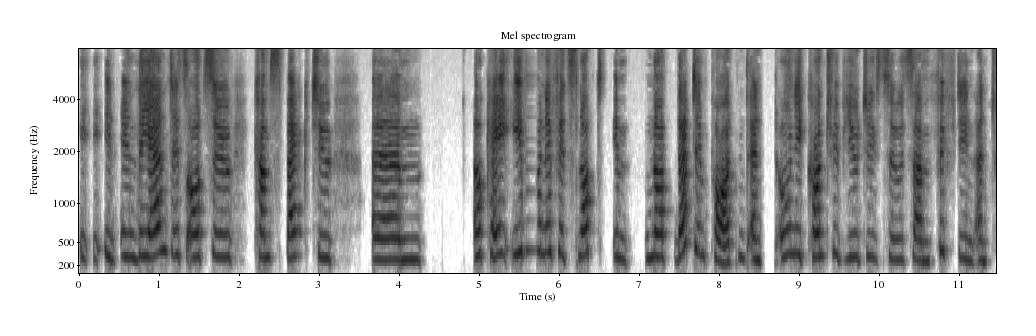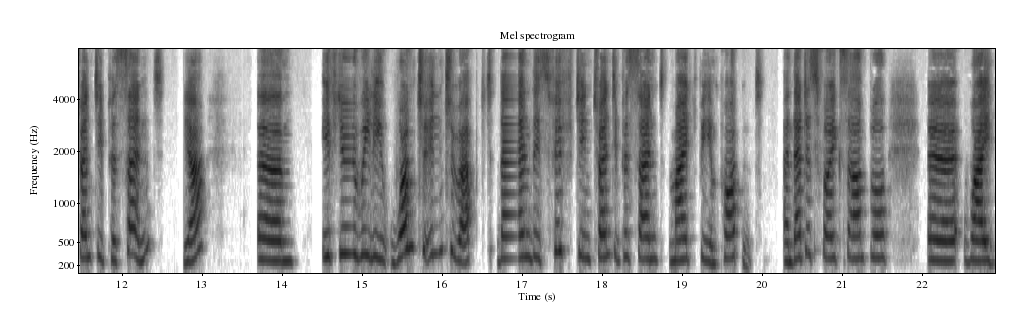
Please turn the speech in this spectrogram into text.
in, in the end it's also comes back to um okay even if it's not in, not that important and only contributing to some 15 and 20 percent yeah um if you really want to interrupt, then this 15, 20% might be important. And that is, for example, uh, why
